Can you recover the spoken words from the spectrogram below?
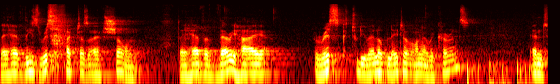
they have these risk factors I have shown, they have a very high risk to develop later on a recurrence. And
